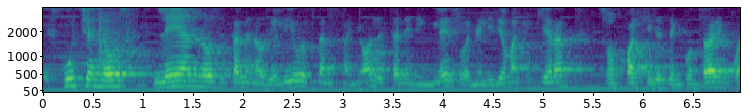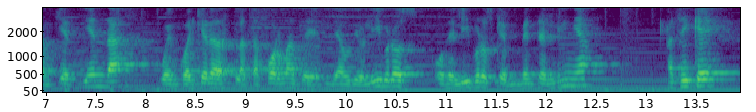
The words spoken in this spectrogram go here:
escúchenlos, léanlos, están en audiolibros, están en español, están en inglés o en el idioma que quieran, son fáciles de encontrar en cualquier tienda o en cualquiera de las plataformas de, audiolibros o de libros que venden en línea. Así que,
